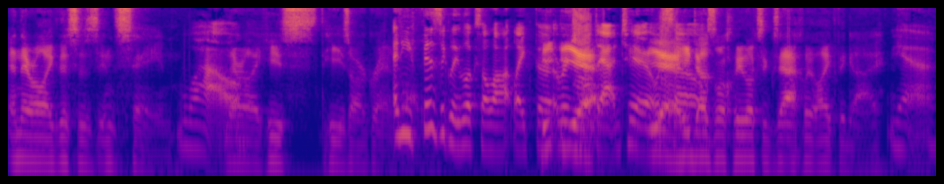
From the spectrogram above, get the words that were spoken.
and they were like, "This is insane." wow They were like, "He's he's our grandfather." and he physically looks a lot like the He- original yeah. dad too. Yeah, he does look. He looks exactly like the guy. Yeah,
